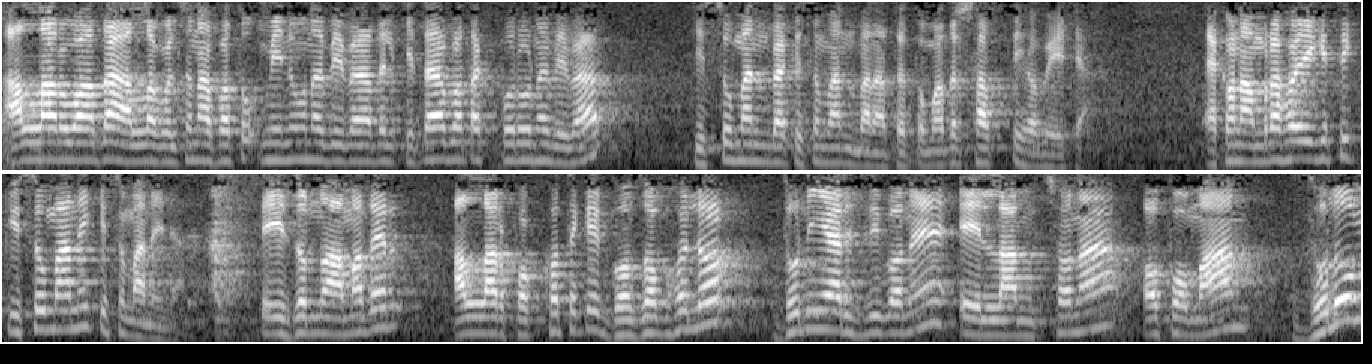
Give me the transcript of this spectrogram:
আল্লাহর ওয়াদা, আল্লাহ বলছেন আপাত মিনু না বিবাদ কিতাব বিবাদ। কিছু মানবা কিছু মানবা না, তো তোমাদের শাস্তি হবে এটা। এখন আমরা হয়ে গেছি কিছু মানি কিছু মানি না। তো এই জন্য আমাদের আল্লাহর পক্ষ থেকে গজব হইল, দুনিয়ার জীবনে এই লাঞ্ছনা, অপমান, জুলুম,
